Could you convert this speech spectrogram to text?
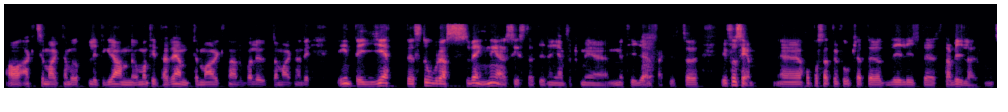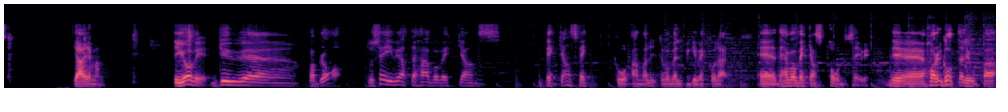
ja, aktiemarknaden var upp lite grann. Om man tittar räntemarknad, valutamarknad, det, det är inte jättestora svängningar sista tiden jämfört med, med tidigare faktiskt. Så vi får se. Eh, hoppas att det fortsätter att bli lite stabilare. På något sätt. Jajamän. Det gör vi. Du, eh, vad bra. Då säger vi att det här var veckans, veckans veck veckoanalys. Det var väldigt mycket veckor där. Eh, det här var veckans podd säger vi. Eh, ha det gott allihopa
